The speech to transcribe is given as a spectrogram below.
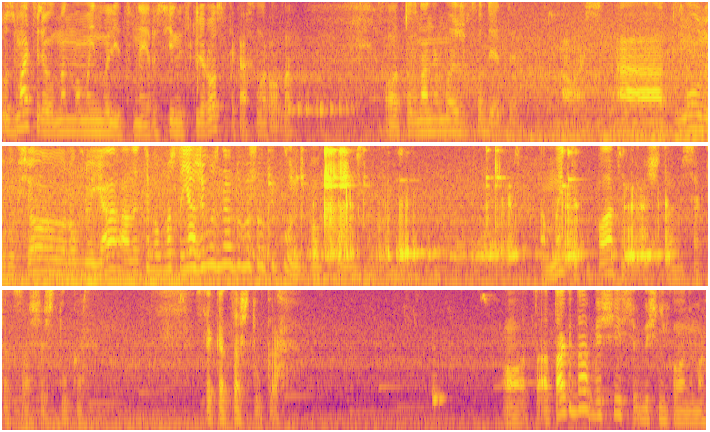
з матір'ю, у мене мама інвалід, в неї російний склероз, така хвороба. От, то вона не може ходити. Ось. А тому ну, все роблю я, але типу просто я живу з нею, тому що опікун, типу, опікун там мити, купати, коротше, там всяка ця ще штука. Всяка ця штука. От. А так, да, більше і все, більш нікого нема.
